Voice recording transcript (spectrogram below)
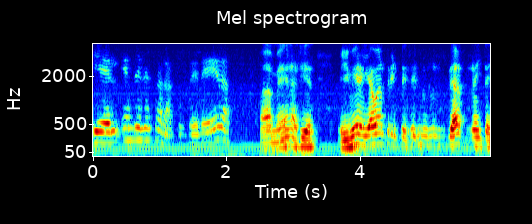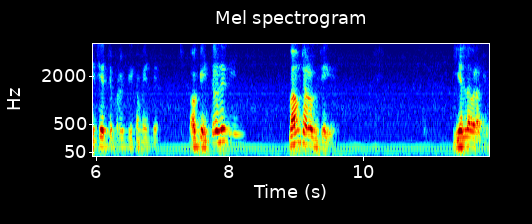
y él enderezará tus veredas. Amén, así es. Y mire, ya van 36 minutos, ya 37 prácticamente. Ok, entonces, vamos a lo que sigue. Y es la oración.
